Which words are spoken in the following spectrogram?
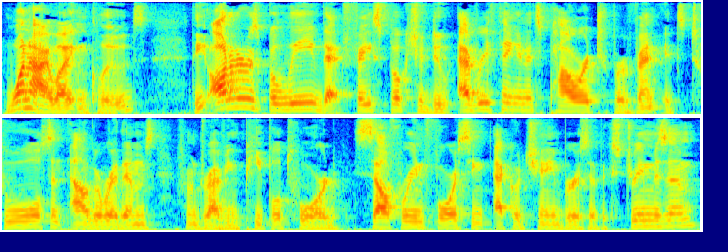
One highlight includes the auditors believe that Facebook should do everything in its power to prevent its tools and algorithms from driving people toward self reinforcing echo chambers of extremism, and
